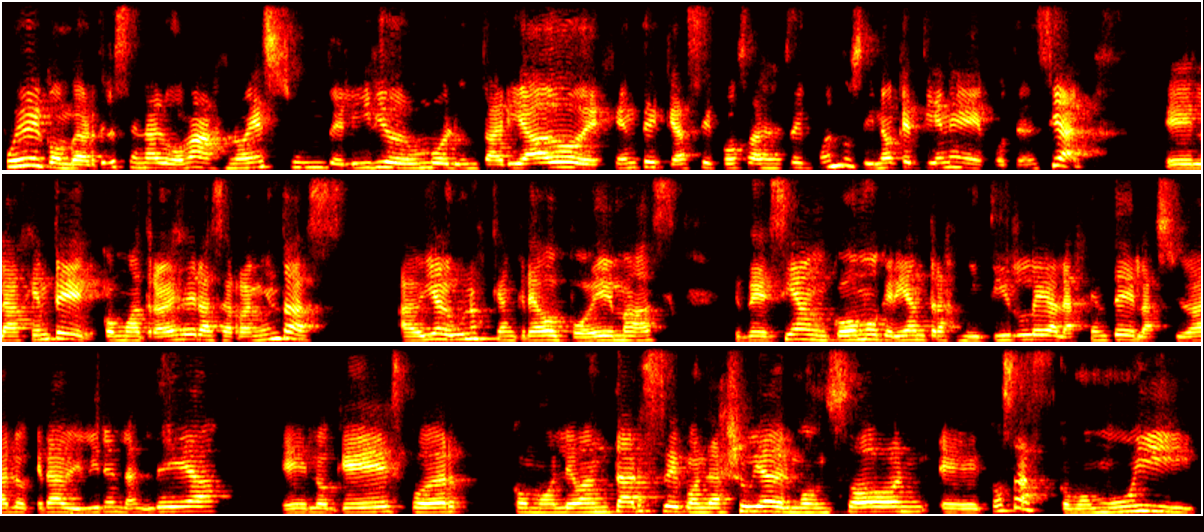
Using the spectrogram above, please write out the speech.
puede convertirse en algo más, no es un delirio de un voluntariado de gente que hace cosas de vez en cuando, sino que tiene potencial. Eh, la gente, como a través de las herramientas, había algunos que han creado poemas, decían cómo querían transmitirle a la gente de la ciudad lo que era vivir en la aldea, eh, lo que es poder como levantarse con la lluvia del monzón, cosas como muy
